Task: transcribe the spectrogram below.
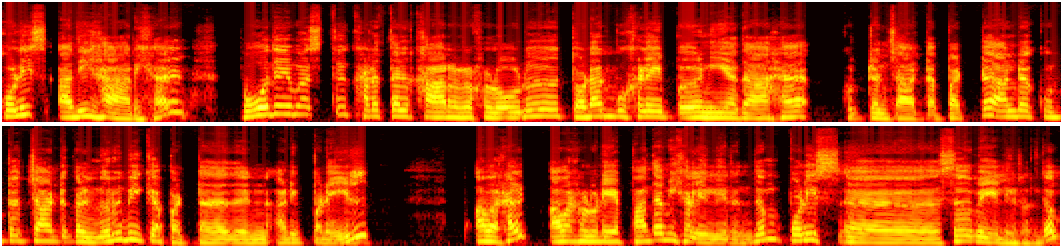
போலீஸ் அதிகாரிகள் போதை வஸ்து கடத்தல்காரர்களோடு தொடர்புகளை பேணியதாக குற்றம் சாட்டப்பட்டு அந்த குற்றச்சாட்டுகள் நிரூபிக்கப்பட்டதன் அடிப்படையில் அவர்கள் அவர்களுடைய பதவிகளில் இருந்தும் போலீஸ் சேவையிலிருந்தும் சேவையில் இருந்தும்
